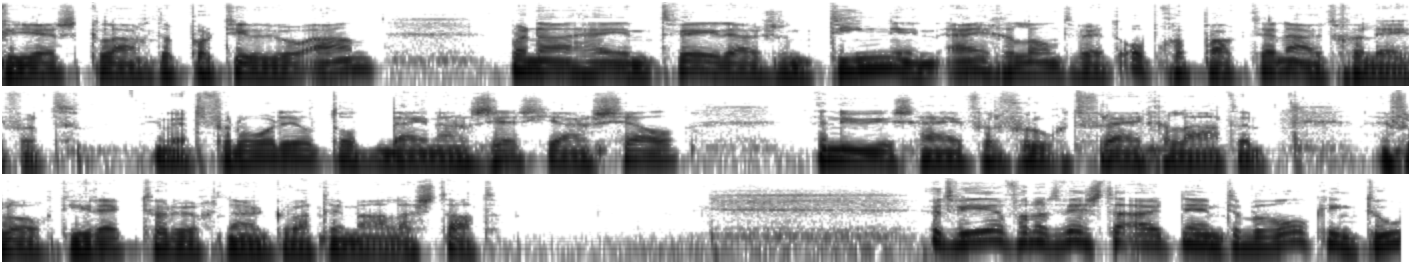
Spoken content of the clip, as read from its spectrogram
VS klaagde Portillo aan, waarna hij in 2010 in eigen land werd opgepakt en uitgeleverd. Hij werd veroordeeld tot bijna zes jaar cel en nu is hij vervroegd vrijgelaten. Hij vloog direct terug naar Guatemala-stad. Het weer van het westen uit neemt de bewolking toe.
